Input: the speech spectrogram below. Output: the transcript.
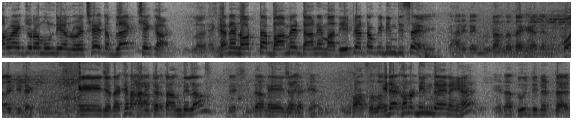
আরও এক জোড়া মুন্ডিয়ান রয়েছে এটা ব্ল্যাক চেকার এখানে নটটা বামে ডানে মাদি। এই পেয়ারটাও কি ডিম দিছে? হাড়িটা একটু টান্দা দেখা দেন কোয়ালিটিটা কি? এই যে দেখেন হাড়িটা টান দিলাম। বেশি দাম এই যে দেখেন। এটা এখনও ডিম দেয় নাই হ্যাঁ? এটা দুই দিনের টাইম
